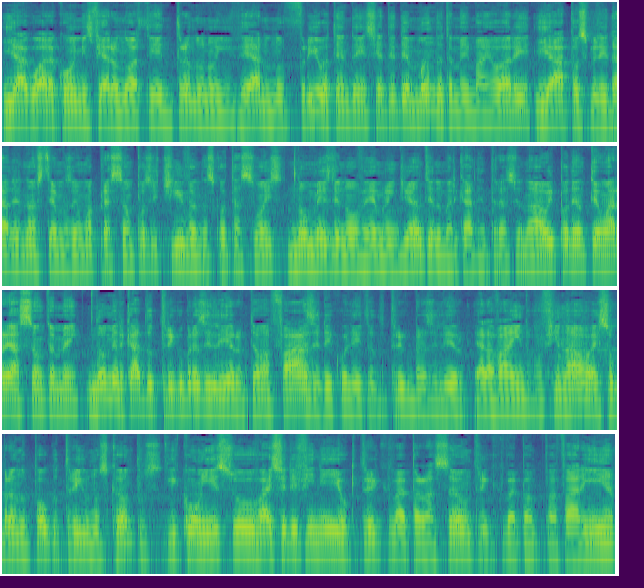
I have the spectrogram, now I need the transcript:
e agora com o hemisfério norte entrando no inverno, no frio, a tendência é de demanda também maior e, e há a possibilidade de nós termos uma pressão positiva nas cotações no mês de novembro em diante no mercado internacional e podendo ter uma reação também no mercado do trigo brasileiro brasileiro. Então a fase de colheita do trigo brasileiro, ela vai indo para o final, vai sobrando pouco trigo nos campos e com isso vai se definir o trigo que vai para ração, o trigo que vai para farinha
